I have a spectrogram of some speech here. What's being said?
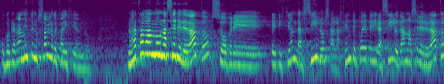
o porque realmente no sabe lo que está diciendo. Nos ha estado dando una serie de datos sobre petición de asilo, o sea, la gente puede pedir asilo y dar una serie de datos.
